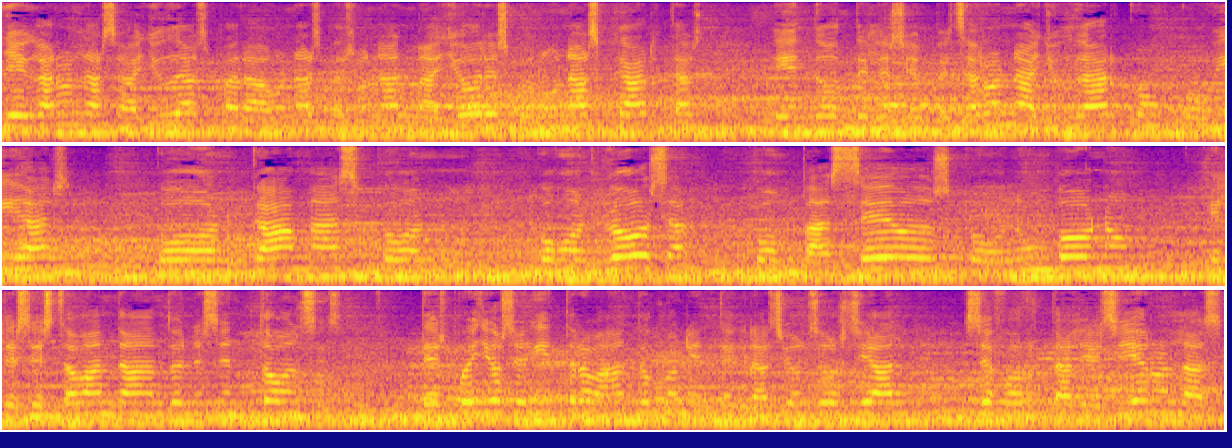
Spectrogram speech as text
llegaron las ayudas para unas personas mayores con unas cartas en donde les empezaron a ayudar con cobijas, con camas, con, rosa, con paseos, con un bono que les estaban dando en ese entonces. Después yo seguí trabajando con integración social, se fortalecieron las,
